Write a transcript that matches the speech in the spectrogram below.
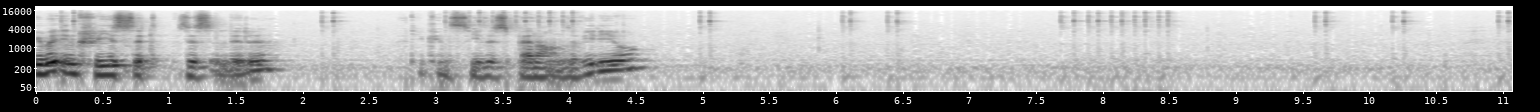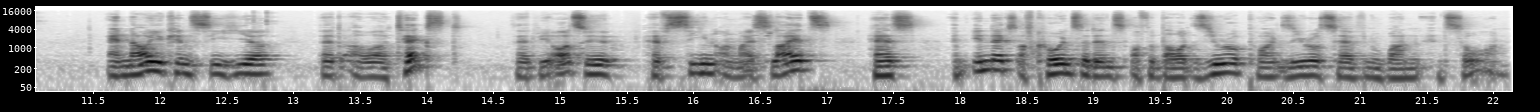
we will increase it, this a little. You can see this better on the video. And now you can see here that our text that we also have seen on my slides has an index of coincidence of about 0.071 and so on.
